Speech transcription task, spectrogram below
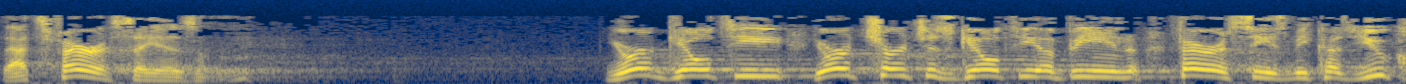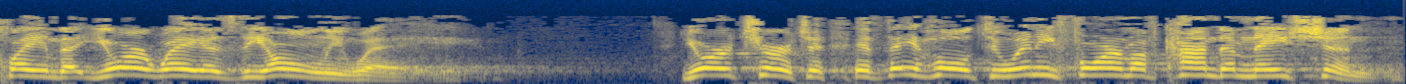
that's Pharisaism. You're guilty, your church is guilty of being Pharisees because you claim that your way is the only way. Your church, if they hold to any form of condemnation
